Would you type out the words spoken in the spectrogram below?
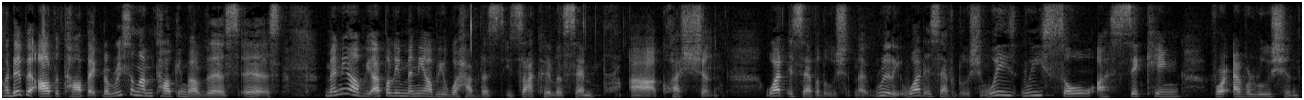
a little bit off the topic. The reason I'm talking about this is many of you, I believe many of you will have this exactly the same uh, question what is evolution? Like really, what is evolution? We we so are seeking for evolution,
